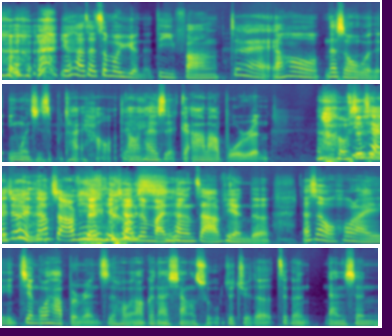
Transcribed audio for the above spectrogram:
因为他在这么远的地方，对，然后那时候我的英文其实不太好，然后他又是一个阿拉伯人，然后听起来就很像诈骗 听起来就蛮像诈骗的。但是我后来见过他本人之后，然后跟他相处，就觉得这个男生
